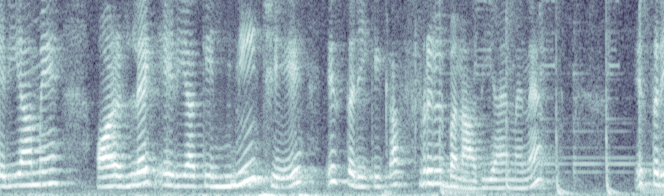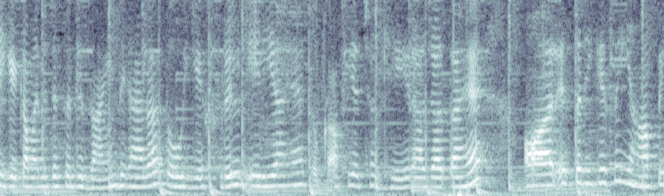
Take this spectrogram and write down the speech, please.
एरिया में और लेग एरिया के नीचे इस तरीके का फ्रिल बना दिया है मैंने। इस तरीके का मैंने जैसे डिज़ाइन दिखाया था तो ये फ्रिल एरिया है तो काफ़ी अच्छा घेर आ जाता है। और इस तरीके से यहाँ पे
